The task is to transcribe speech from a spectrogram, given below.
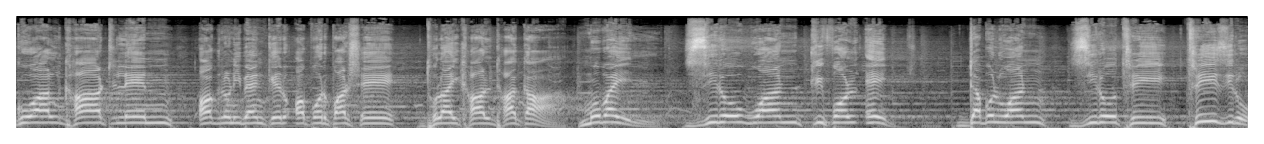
গোয়ালঘাট লেন, অগ্রণী ব্যাংকের অপর পাশে Dholaikhal Dhaka. Mobile zero one triple eight, double one zero three three zero.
